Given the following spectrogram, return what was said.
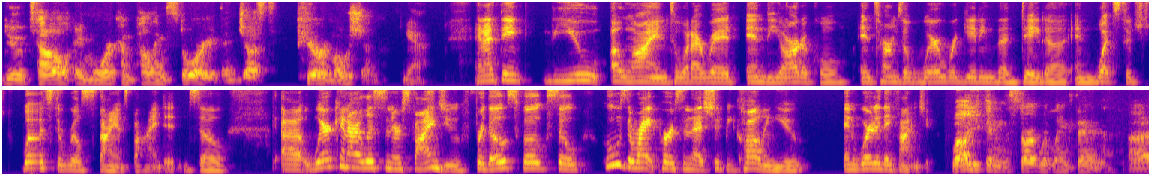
do tell a more compelling story than just pure emotion. Yeah. And I think you align to what I read in the article in terms of where we're getting the data and what's the what's the real science behind it. So uh, where can our listeners find you for those folks? So who's the right person that should be calling you and where do they find you? Well, you can start with LinkedIn. Uh,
